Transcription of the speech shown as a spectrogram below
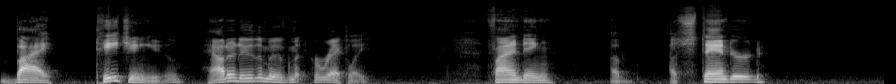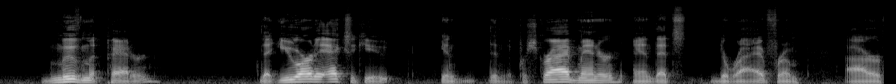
by teaching you how to do the movement correctly, finding a, a standard movement pattern that you are to execute in, in the prescribed manner, and that's derived from our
